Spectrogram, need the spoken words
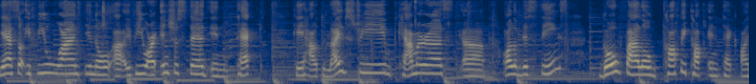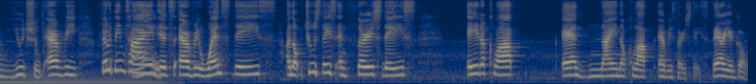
Yeah, so if you want, you know, uh, if you are interested in tech, okay, how to live stream, cameras, uh, all of these things, go follow Coffee Talk and Tech on YouTube. Every Philippine time, it's every Wednesdays, uh, no, Tuesdays and Thursdays, 8 o'clock and 9 o'clock every Thursdays. There you go.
